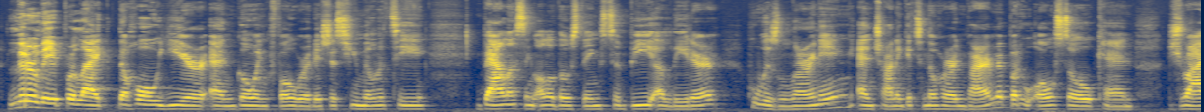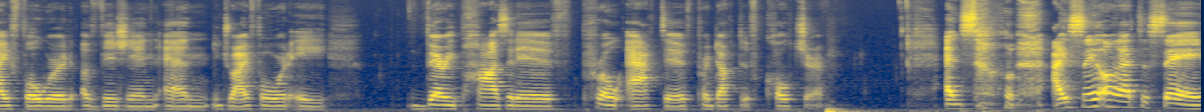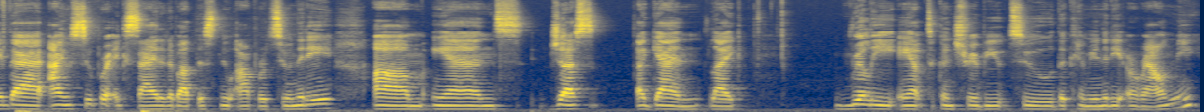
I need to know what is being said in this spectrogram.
literally for like the whole year and going forward. It's just humility, balancing all of those things to be a leader who is learning and trying to get to know her environment, but who also can drive forward a vision and drive forward a very positive, proactive, productive culture. And so I say all that to say that I'm super excited about this new opportunity. Um, and just again, like really amped to contribute to the community around me.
